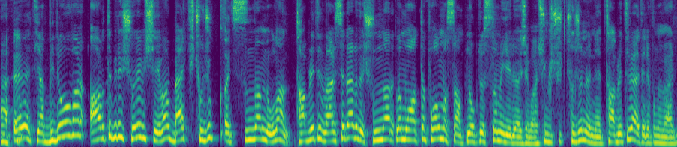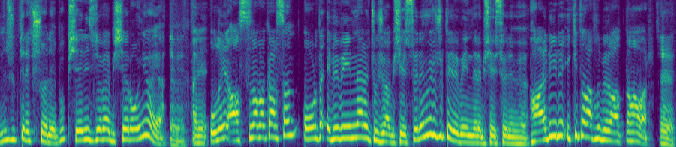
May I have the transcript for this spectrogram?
Evet ya bir de o var artı bir de şöyle bir şey var. Belki çocuk açısından da ulan tableti verseler de şunlarla muhatap olmasam noktasına mı geliyor acaba? Çünkü çocuğun önüne tableti veya telefonu verdiğinde çocuk direkt şöyle yapıp bir şeyler izliyor veya bir şeyler oynuyor ya. Evet. Hani olayın aslına bakarsan orada ebeveynler de çocuğa bir şey söylemiyor. Çocuk da ebeveynlere bir şey söylemiyor. Haliyle iki taraflı bir rahatlama var. evet.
